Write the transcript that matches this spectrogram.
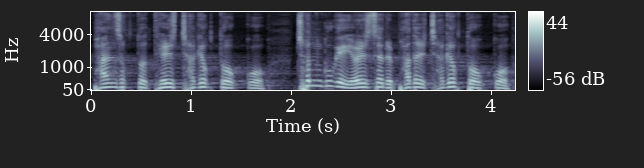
반석도 될 자격도 없고 천국의 열쇠를 받을 자격도 없고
